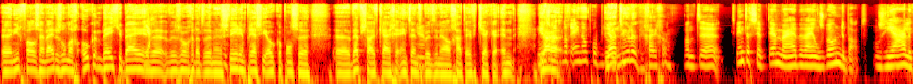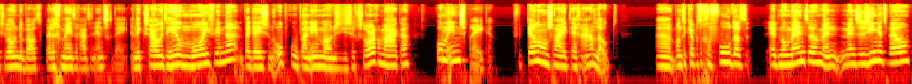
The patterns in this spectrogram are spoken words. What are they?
Uh, in ieder geval zijn wij de zondag ook een beetje bij. Ja. We, we, zorgen dat we een sfeerimpressie ook op onze uh, website krijgen. 120.nl, ja. gaat even checken. En Jara, nog één oproep doen? Ja, tuurlijk. Ga je gang. Want 20 september hebben wij ons woondebat. Ons jaarlijks woondebat bij de gemeenteraad in Enschede. En ik zou het heel mooi vinden, bij deze een oproep aan inwoners die zich zorgen maken. Kom inspreken. Vertel ons waar je tegenaan loopt. want ik heb het gevoel dat het momentum en mensen zien het wel,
